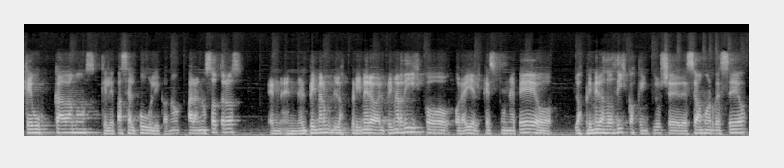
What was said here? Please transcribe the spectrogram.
qué buscábamos que le pase al público, ¿no? Para nosotros, en, el, primer, los primero, el primer disco, por ahí el que es un EP, o los primeros dos discos que incluye Deseo, Amor, Deseo,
